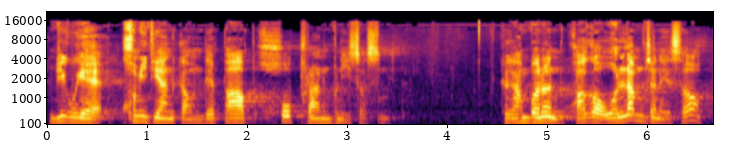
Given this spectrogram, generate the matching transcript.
미국의 코미디언 가운데 밥 호프라는 분이 있었습니다. 그가 한 번은 과거 월남전에서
